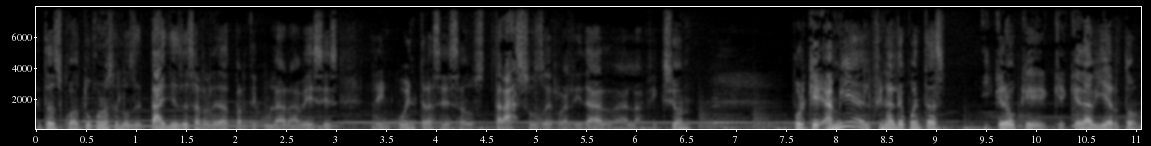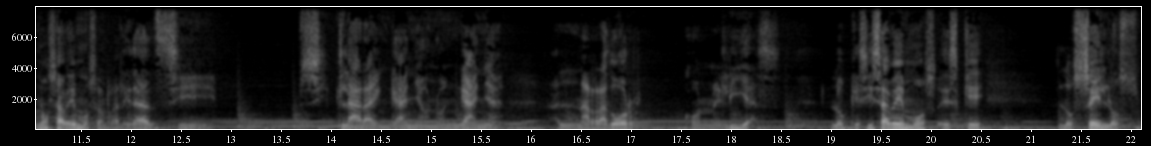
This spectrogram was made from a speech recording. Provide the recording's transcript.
Entonces, cuando tú conoces los detalles de esa realidad particular, a veces le encuentras esos trazos de realidad a la ficción. Porque a mí, al final de cuentas, y creo que, queda abierto, no sabemos en realidad si, si Clara engaña o no engaña al narrador con Elías. Lo que sí sabemos es que los celos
